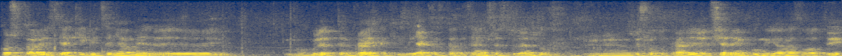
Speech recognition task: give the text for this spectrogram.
Kosztorys, jaki wyceniony, y, w ogóle ten projekt, jaki, jak został wyceniony przez studentów, y, wyszło tu prawie 7,5 miliona złotych,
